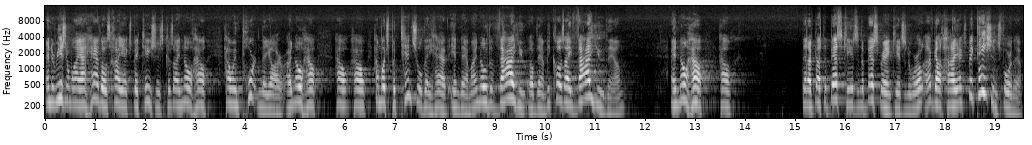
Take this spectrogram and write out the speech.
And the reason why I have those high expectations is because I know how, how important they are. I know how, how, how, how much potential they have in them. I know the value of them. Because I value them and know how, how that I've got the best kids and the best grandkids in the world, I've got high expectations for them.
